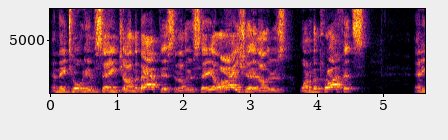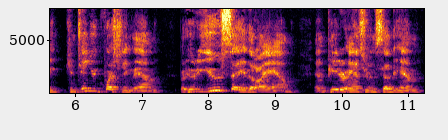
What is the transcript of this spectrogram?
And they told him, saying, John the Baptist, and others say Elijah, and others one of the prophets. And he continued questioning them, But who do you say that I am? And Peter answered and said to him,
